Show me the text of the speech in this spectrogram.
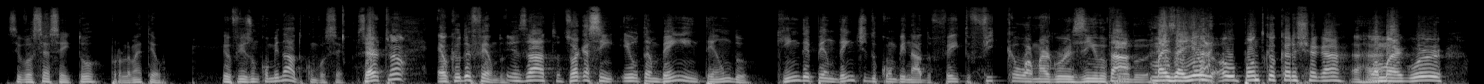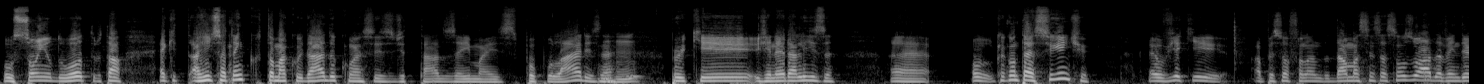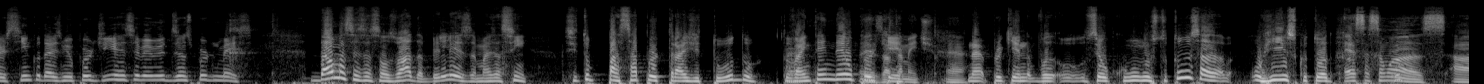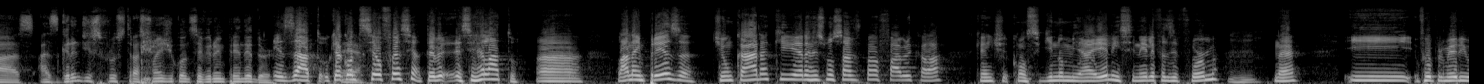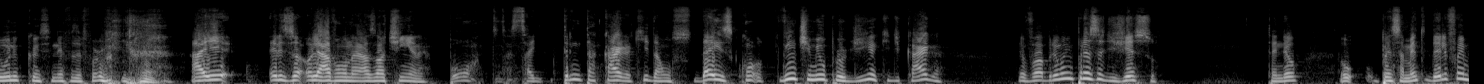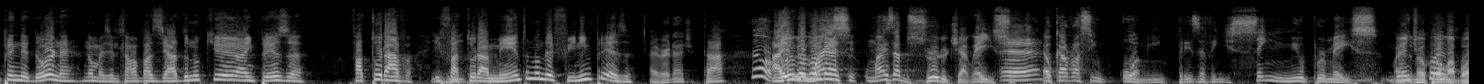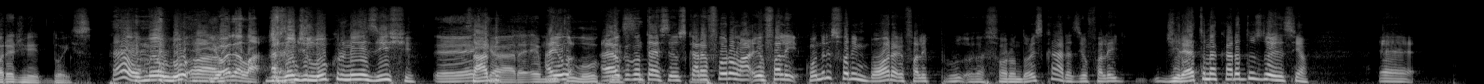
Se você aceitou, o problema é teu. Eu fiz um combinado com você, certo? Não, É o que eu defendo. exato. Só que assim, eu também entendo que independente do combinado feito, fica o amargorzinho no Tá, fundo. mas aí é o, o ponto que eu quero chegar, Aham. o amargor, o sonho do outro tal, é que a gente só tem que tomar cuidado com esses ditados aí mais populares, né? Uhum. Porque generaliza. É, o que acontece é o seguinte, eu vi aqui a pessoa falando, dá uma sensação zoada vender 5, 10 mil por dia e receber 1.200 por mês. Dá uma sensação zoada, beleza, mas assim, se tu passar por trás de tudo, tu É. vai entender o porquê. Exatamente. é. Né? Porque o seu custo, tudo essa, o risco todo. Essas são as, as, as grandes frustrações de quando você vira um empreendedor. Exato. O que É. aconteceu foi assim, ó, teve esse relato. Ah, lá na empresa tinha um cara que era responsável pela fábrica lá, que a gente conseguiu nomear ele, ensinei ele a fazer forma, Uhum. né? E foi o primeiro e único que eu ensinei a fazer forma. Aí eles olhavam né, as notinhas, né? Pô, sai 30 carga aqui, dá uns 10, co- 20 mil por dia aqui de carga. Eu vou abrir uma empresa de gesso. Entendeu? O, o pensamento dele foi empreendedor, né? Não, mas ele estava baseado no que a empresa faturava. E Uhum. faturamento não define empresa, É verdade. tá? Não, Aí o que mais- acontece? o mais absurdo, Thiago, é isso. É. É, o cara falar assim, ô, a minha empresa vende 100 mil por mês. Mas Grande o meu coisa. prolabore é de 2. É, o meu lu a E olha lá. visão de lucro nem existe. É, Sabe? cara, é muito aí eu- louco Aí o que isso. acontece? Os caras foram lá, eu falei, quando eles foram embora, eu falei, foram dois caras, e eu falei direto na cara dos dois, assim, ó. É,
